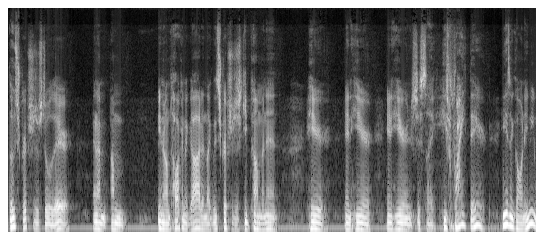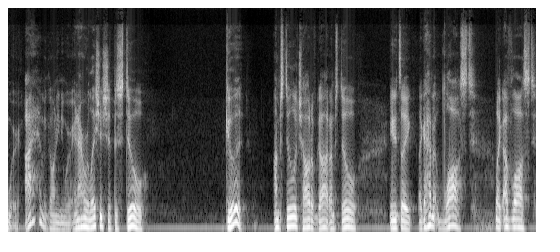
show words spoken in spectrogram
those scriptures are still there, and I'm I'm you know, I'm talking to God and like these scriptures just keep coming in here and here and here. And it's just like, He's right there. He hasn't gone anywhere. I haven't gone anywhere. And our relationship is still good. I'm still a child of God. I'm still, and it's like, like I haven't lost, like I've lost,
